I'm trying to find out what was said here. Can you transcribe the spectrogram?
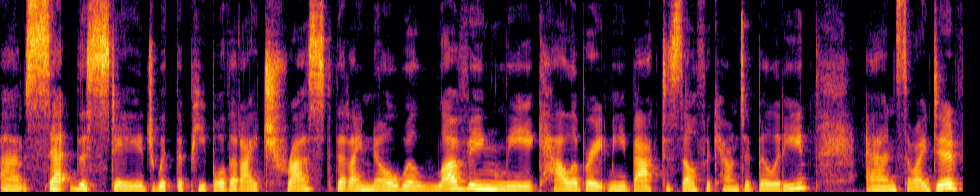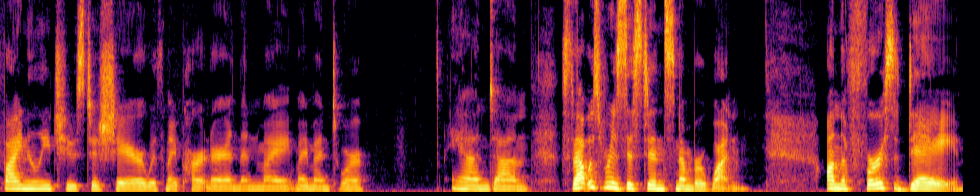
um, set the stage with the people that I trust, that I know will lovingly calibrate me back to self accountability. And so I did finally choose to share with my partner and then my, my mentor. And um, so that was resistance number one. On the first day,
